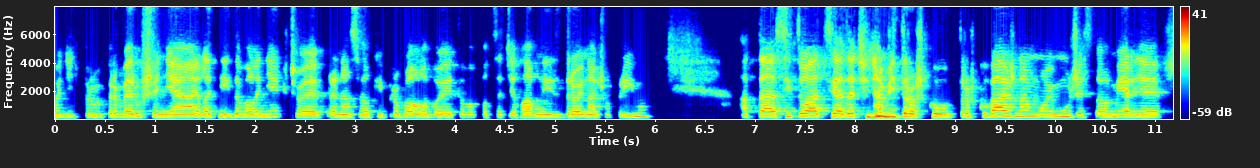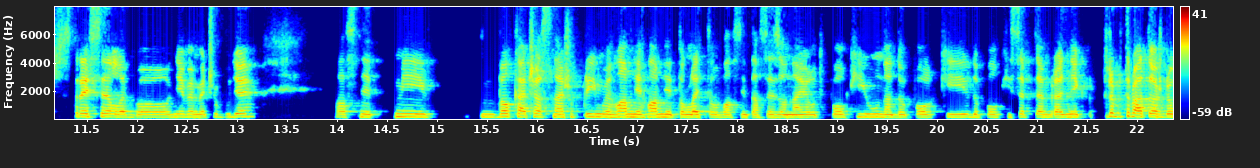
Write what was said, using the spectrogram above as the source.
chodiť prv, prvé rušenia aj letných dovoleniek, čo je pre nás veľký problém, lebo je to v podstate hlavný zdroj nášho príjmu. A tá situácia začína byť trošku, trošku vážna. Môj muž je z toho mierne v strese, lebo nevieme, čo bude. Vlastne my veľká časť nášho príjmu je hlavne, hlavne to leto, vlastne tá sezóna je od polky júna do polky, do polky septembra, Niek- trvá to až do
